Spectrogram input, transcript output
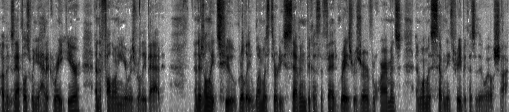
of examples when you had a great year and the following year was really bad. And there's only two really. One was 37 because the Fed raised reserve requirements, and one was 73 because of the oil shock.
